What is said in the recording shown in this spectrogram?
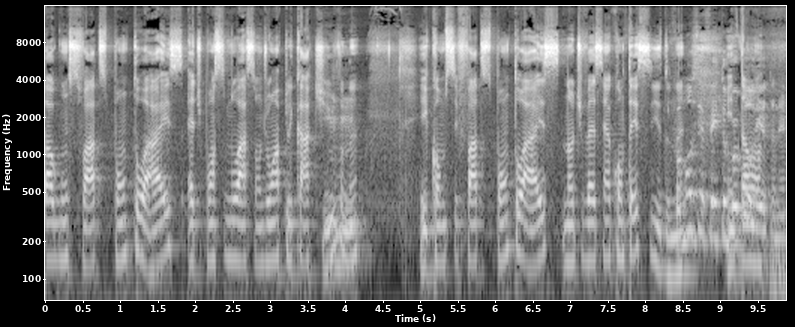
alguns fatos pontuais é tipo uma simulação de um aplicativo, uhum. né? E como se fatos pontuais não tivessem acontecido, né? Famoso efeito então, borboleta, né?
